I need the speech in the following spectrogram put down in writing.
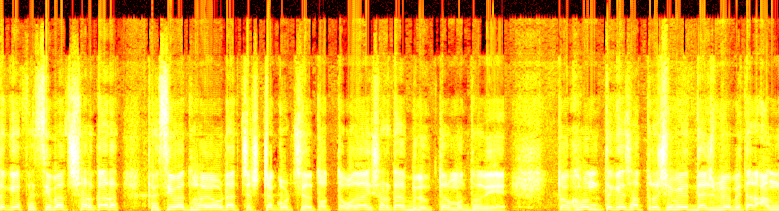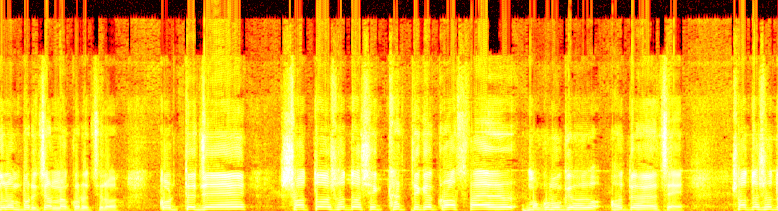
থেকে ফেসিবাদ সরকার ফেসিবাদ হয়ে ওঠার চেষ্টা করছিল, তত্ত্বাবধায়ক সরকার বিলুপ্তের মধ্য দিয়ে, তখন থেকে ছাত্র শিবির দেশব্যাপী তার আন্দোলন পরিচালনা করেছিল। করতে যে শত শত শিক্ষার্থীকে ক্রস ফায়ার মুখোমুখি হতে হয়েছে, শত শত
